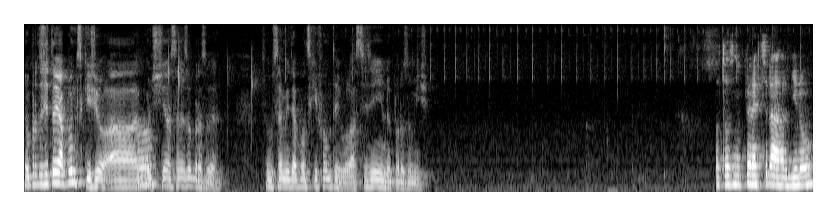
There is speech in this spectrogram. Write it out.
No protože to je japonsky, že jo? A No. japonština se nezobrazuje. Jsem musel mít japonský fonty, vole, asi s ním neporozumíš. Otazník mi nechce dát hrdinu.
